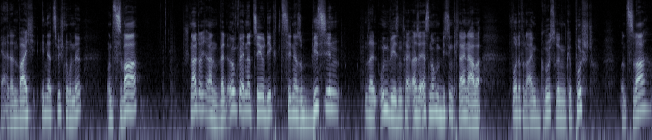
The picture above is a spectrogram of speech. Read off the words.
ja, dann war ich in der Zwischenrunde. Und zwar, schnallt euch an, wenn irgendwer in der COD-Szene so ein bisschen sein Unwesen treibt, also er ist noch ein bisschen kleiner, aber wurde von einem größeren gepusht. Und zwar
